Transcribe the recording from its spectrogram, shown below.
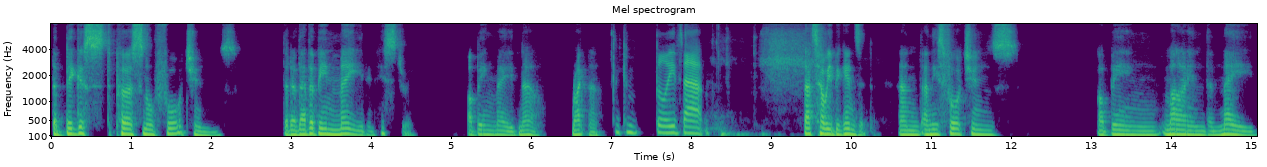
the biggest personal fortunes that have ever been made in history are being made now, right now I can believe that. that's how he begins it and and these fortunes are being mined and made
